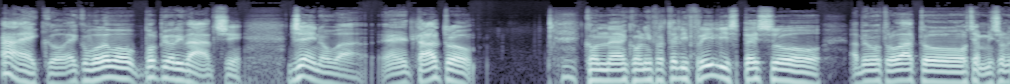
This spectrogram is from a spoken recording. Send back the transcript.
Ah, ecco, ecco, volevo proprio arrivarci. Genova, eh, tra l'altro con, con, i fratelli Frilli spesso abbiamo trovato, cioè mi sono,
